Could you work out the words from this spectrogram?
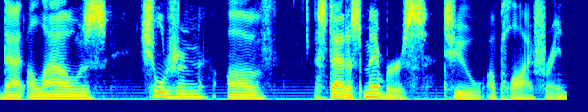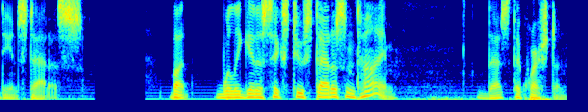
that allows children of status members to apply for Indian status. But will he get a 6.2 status in time? That's the question.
